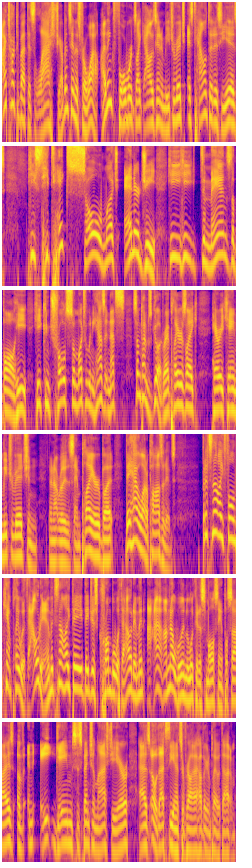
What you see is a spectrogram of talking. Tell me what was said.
I talked about this last year. I've been saying this for a while. I think forwards like Alexander Mitrovic, as talented as he is, he he takes so much energy. He he demands the ball. He he controls so much when he has it, and that's sometimes good, right? Players like Harry Kane, Mitrovic, and they're not really the same player, but they have a lot of positives. But it's not like Fulham can't play without him. It's not like they they just crumble without him. And I, am not willing to look at a small sample size of an eight game suspension last year as oh that's the answer for how, how they're going to play without him.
